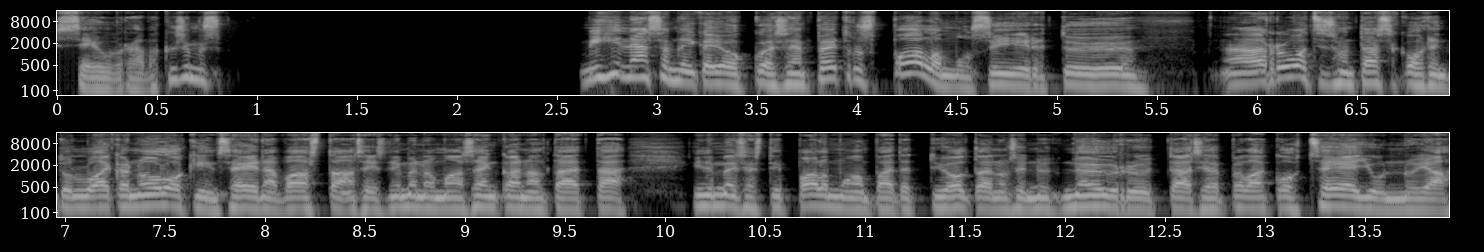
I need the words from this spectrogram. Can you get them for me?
Seuraava kysymys. Mihin SM joukkueeseen Petrus Palmu siirtyy? Ruotsissa on tässä kohdin tullut aika nolokin seinä vastaan, siis nimenomaan sen kannalta, että ilmeisesti Palmu on päätetty joltain osin nyt nöyryyttää, siellä pelaa kohta C-junnuja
